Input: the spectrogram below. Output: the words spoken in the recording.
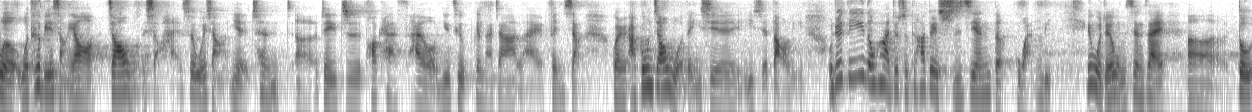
我我特别想要教我的小孩，所以我想也趁呃这一支 podcast 还有 YouTube 跟大家来分享关于阿公教我的一些一些道理。我觉得第一的话就是他对时间的管理，因为我觉得我们现在呃都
